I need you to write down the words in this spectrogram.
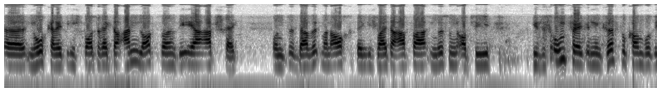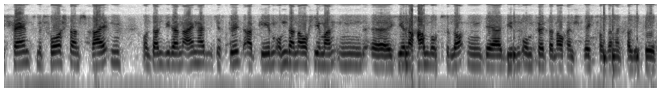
äh, einen hochkarätigen Sportdirektor anlockt, sondern sie eher abschreckt. Und da wird man auch, denke ich, weiter abwarten müssen, ob sie dieses Umfeld in den Griff bekommen, wo sich Fans mit Vorstand streiten und dann wieder ein einheitliches Bild abgeben, um dann auch jemanden äh, hier nach Hamburg zu locken, der diesem Umfeld dann auch entspricht von seiner Qualität.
